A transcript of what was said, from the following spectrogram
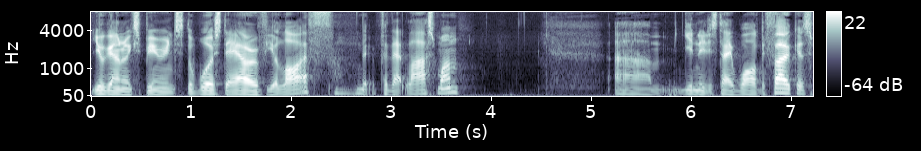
you're going to experience the worst hour of your life for that last one. Um, you need to stay wildly focused,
